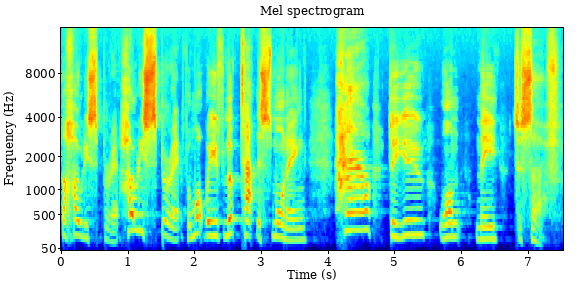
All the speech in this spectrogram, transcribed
the Holy Spirit, Holy Spirit, from what we've looked at this morning, how do you want me to serve?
